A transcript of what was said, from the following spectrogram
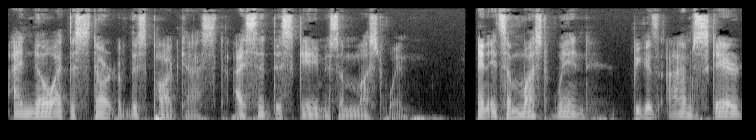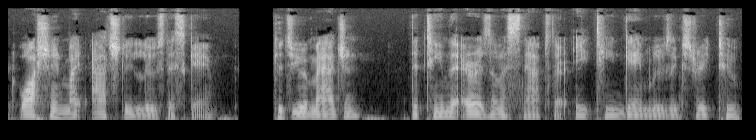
I know at the start of this podcast, I said this game is a must win. And it's a must win because I'm scared Washington might actually lose this game. Could you imagine? The team that Arizona snaps their 18 game losing streak to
